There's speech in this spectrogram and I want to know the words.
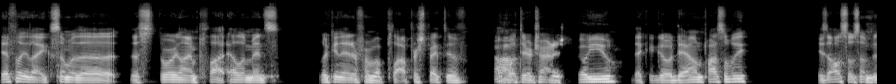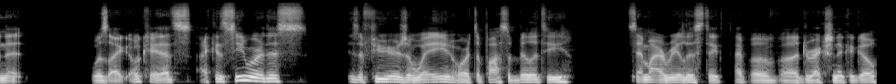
Definitely like some of the the storyline plot elements, looking at it from a plot perspective uh-huh. of what they're trying to show you that could go down possibly is also something that was like, okay, that's I can see where this is a few years away or it's a possibility, semi-realistic type of uh, direction it could go.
